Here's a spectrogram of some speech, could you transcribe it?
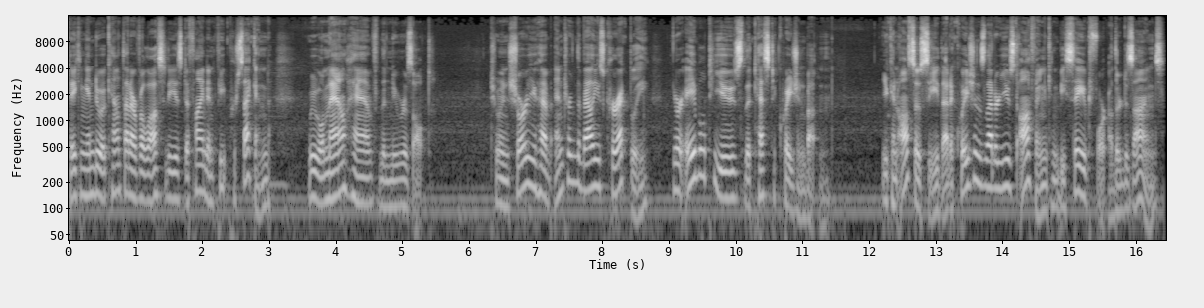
taking into account that our velocity is defined in feet per second, we will now have the new result. To ensure you have entered the values correctly, you are able to use the Test Equation button. You can also see that equations that are used often can be saved for other designs.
